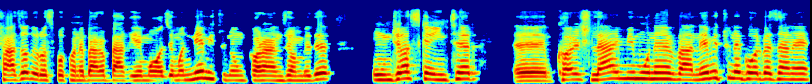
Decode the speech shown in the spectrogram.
فضا درست بکنه برای بقیه مهاجما نمی‌تونه اون کار انجام بده. اونجاست که اینتر کارش لای میمونه و نمی‌تونه گل بزنه.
